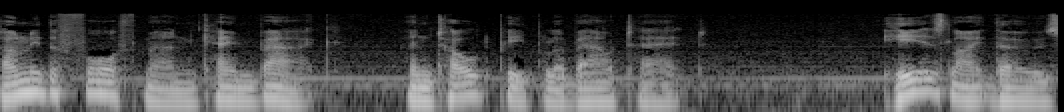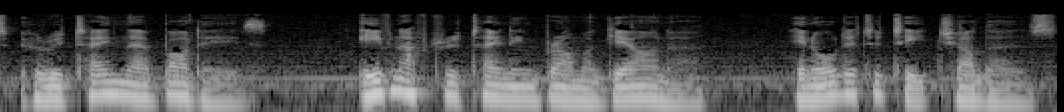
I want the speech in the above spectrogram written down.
only the fourth man came back and told people about it. He is like those who retain their bodies, even after attaining Brahmagyana, in order to teach others.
